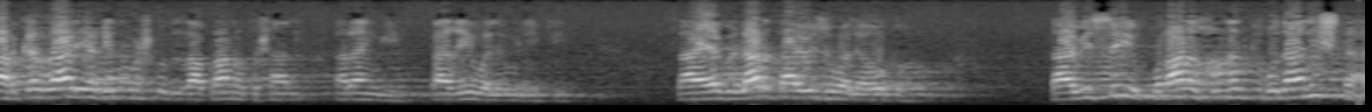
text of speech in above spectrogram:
مارکر راړي هغه د مشکو د زعفرانو په شان رنګي هغه ولا ولیکي صاحب لړ تعویز ولا وکړه تعویز سي قران او سنت کې خدا نشته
